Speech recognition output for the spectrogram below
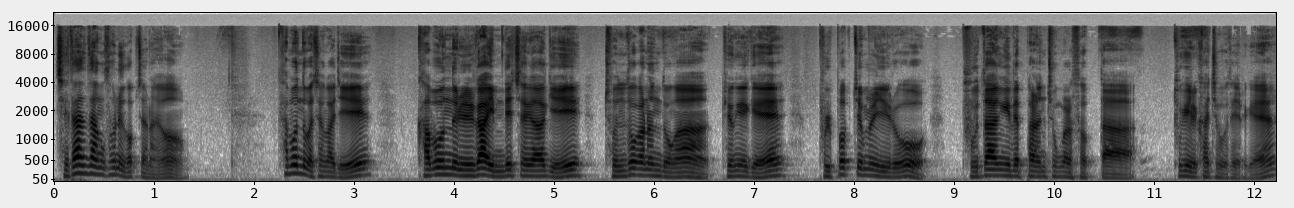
재산상 손해가 없잖아요. 3번도 마찬가지. 갑은 을과 임대차 계약이 존속하는 동안 병에게 불법점을 이유로 부당히 대파는 청구할 수 없다. 두 개를 같이 보세요. 이렇게.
